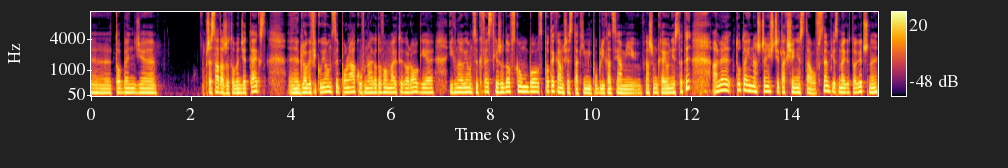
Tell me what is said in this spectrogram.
e, to będzie przesada, że to będzie tekst e, gloryfikujący Polaków, narodową martyrologię, ignorujący kwestię żydowską, bo spotykam się z takimi publikacjami w naszym kraju niestety, ale tutaj na szczęście tak się nie stało. Wstęp jest merytoryczny,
